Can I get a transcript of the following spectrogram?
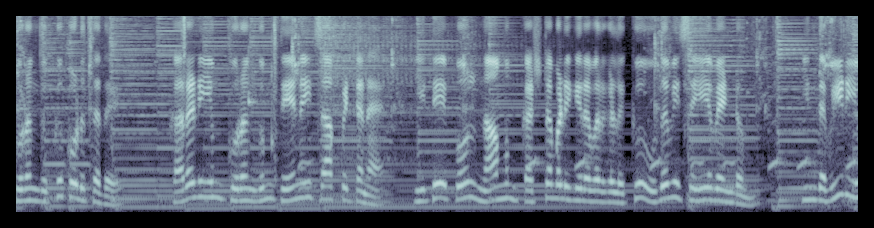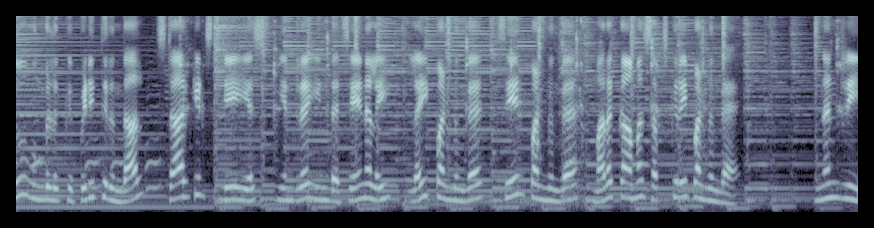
குரங்குக்கு கொடுத்தது. கரடியும் குரங்கும் தேனை சாப்பிட்டன. இதேபோல் நாமும் கஷ்டப்படுகிறவர்களுக்கு உதவி செய்ய வேண்டும். இந்த வீடியோ உங்களுக்கு பிடித்திருந்தால் ஸ்டார்கிட்ஸ் ஜேஎஸ் என்ற இந்த சேனலை லைக் பண்ணுங்க ஷேர் பண்ணுங்க மறக்காம சப்ஸ்கிரைப் பண்ணுங்க. நன்றி.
